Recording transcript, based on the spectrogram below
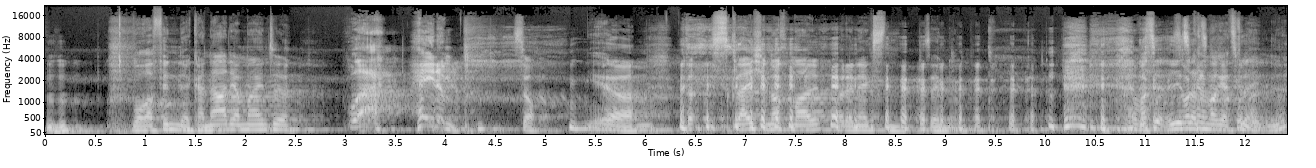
Mhm. Woraufhin der Kanadier meinte, "Uah, hate him! So, Ja. das gleiche nochmal bei der nächsten Sendung. Aber was, Jetzt- war keine Variation. Ne?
